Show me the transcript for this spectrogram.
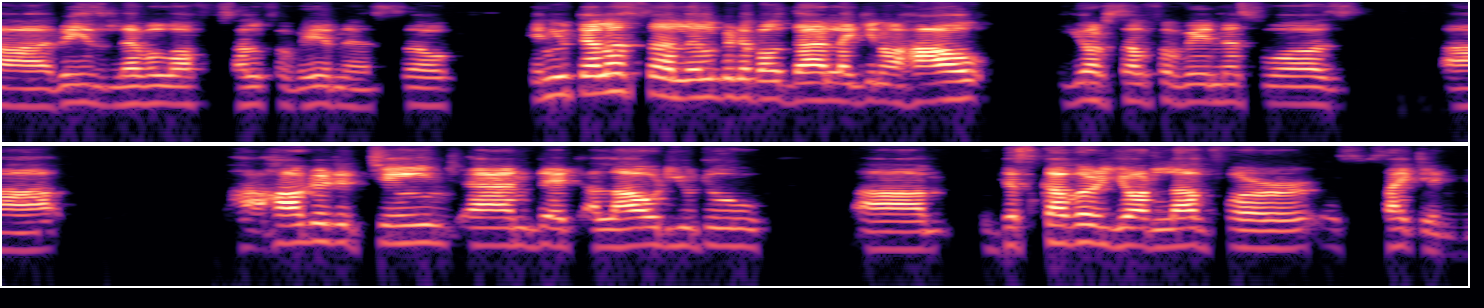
uh, raise level of self-awareness. So can you tell us a little bit about that? Like you know how your self-awareness was uh, how did it change and it allowed you to um, discover your love for cycling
